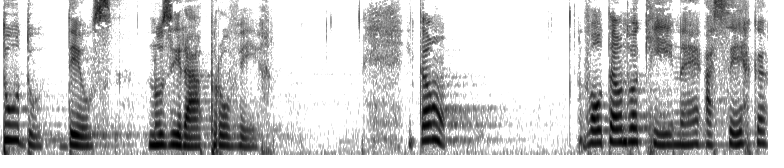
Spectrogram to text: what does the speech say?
Tudo Deus nos irá prover. Então, voltando aqui, né, acerca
